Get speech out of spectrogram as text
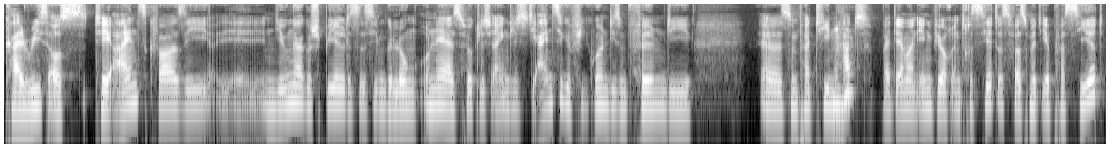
Kyle Reese aus T1 quasi äh, in Jünger gespielt, das ist ihm gelungen und er ist wirklich eigentlich die einzige Figur in diesem Film, die äh, Sympathien mhm. hat, bei der man irgendwie auch interessiert ist, was mit ihr passiert.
